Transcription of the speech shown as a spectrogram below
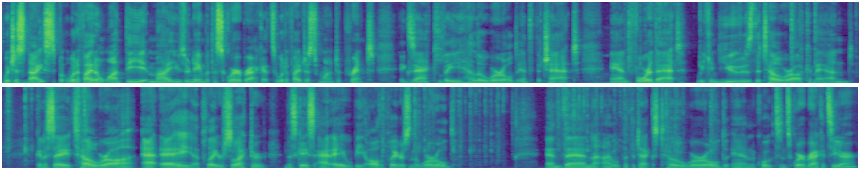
which is nice, but what if I don't want the my username with the square brackets? What if I just want to print exactly hello world into the chat? And for that, we can use the tellraw command. I'm going to say tellraw at a, a player selector. In this case, at a will be all the players in the world. And then I will put the text hello world in quotes and square brackets here.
